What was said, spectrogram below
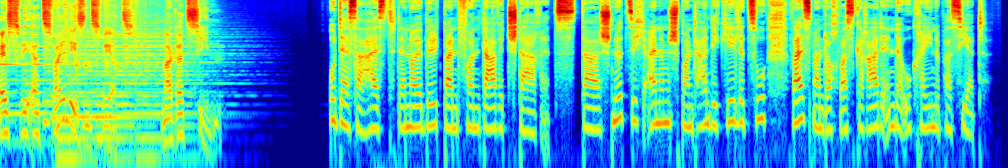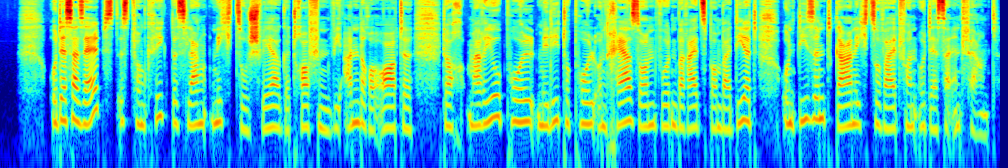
SWR 2 Lesenswert Magazin Odessa heißt der neue Bildband von David Staretz. Da schnürt sich einem spontan die Kehle zu, weiß man doch, was gerade in der Ukraine passiert. Odessa selbst ist vom Krieg bislang nicht so schwer getroffen wie andere Orte, doch Mariupol, Melitopol und Cherson wurden bereits bombardiert und die sind gar nicht so weit von Odessa entfernt.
